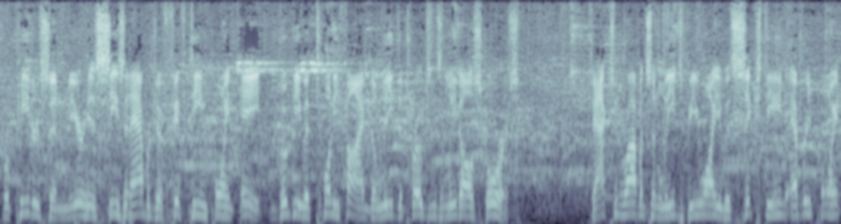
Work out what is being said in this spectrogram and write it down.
for Peterson, near his season average of 15.8. Boogie with 25 to lead the Trojans and lead all scorers. Jaxson Robinson leads BYU with 16. Every point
